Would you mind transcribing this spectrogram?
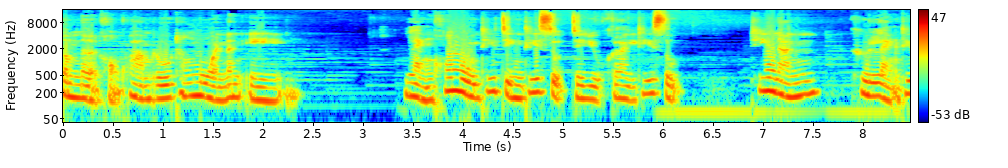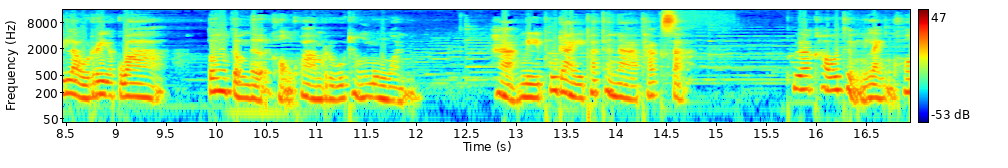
กำเนิดของความรู้ทั้งมวลนั่นเอง แหล่งข้อมูลที่จริงที่สุดจะอยู่ไกลที่สุด ที่นั้นคือแหล่งที่เราเรียกว่า ต้นกำเนิดของความรู้ทั้งมวล หากมีผู้ใดพัฒนาทักษะ เพื่อเข้าถึงแหล่งข้อ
